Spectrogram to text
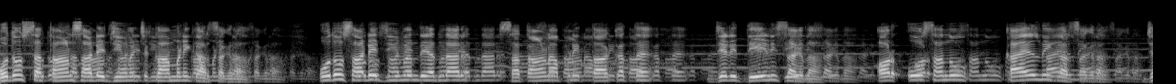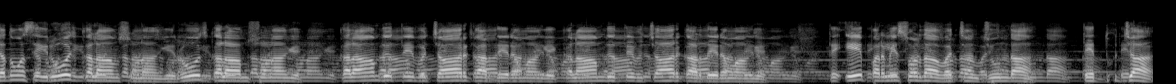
ਉਦੋਂ ਸਤਾਨ ਸਾਡੇ ਜੀਵਨ 'ਚ ਕੰਮ ਨਹੀਂ ਕਰ ਸਕਦਾ। ਉਦੋਂ ਸਾਡੇ ਜੀਵਨ ਦੇ ਅੰਦਰ ਸਤਾਨ ਆਪਣੀ ਤਾਕਤ ਜਿਹੜੀ ਦੇ ਨਹੀਂ ਸਕਦਾ। ਔਰ ਉਹ ਸਾਨੂੰ ਕਾਇਲ ਨਹੀਂ ਕਰ ਸਕਦਾ। ਜਦੋਂ ਅਸੀਂ ਰੋਜ਼ ਕਲਾਮ ਸੁਣਾਂਗੇ ਰੋਜ਼ ਕਲਾਮ ਸੁਣਾਂਗੇ ਕਲਾਮ ਦੇ ਉੱਤੇ ਵਿਚਾਰ ਕਰਦੇ ਰਵਾਂਗੇ ਕਲਾਮ ਦੇ ਉੱਤੇ ਵਿਚਾਰ ਕਰਦੇ ਰਵਾਂਗੇ। ਤੇ ਇਹ ਪਰਮੇਸ਼ਵਰ ਦਾ ਵਚਨ ਜੁੰਦਾ ਤੇ ਦੂਜਾ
